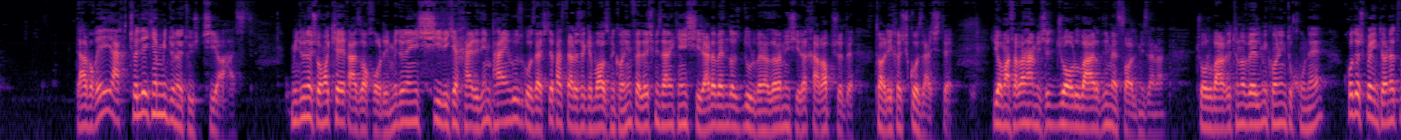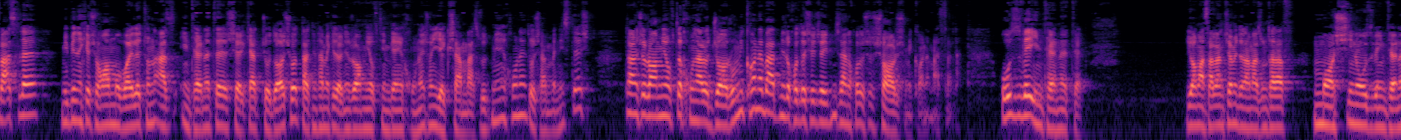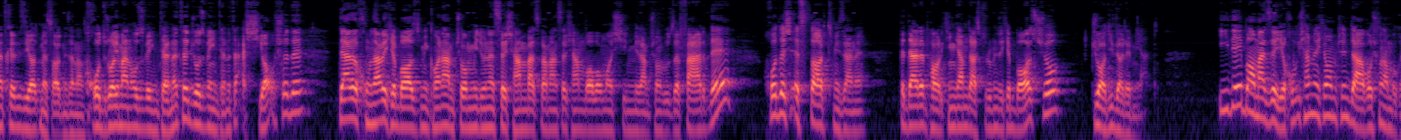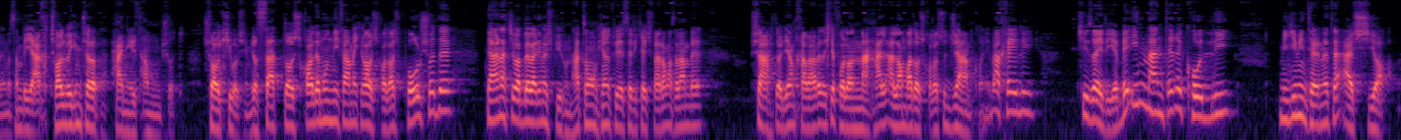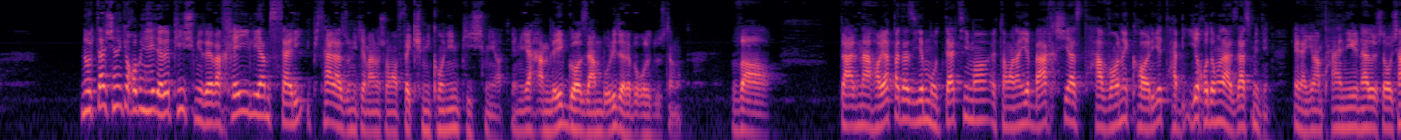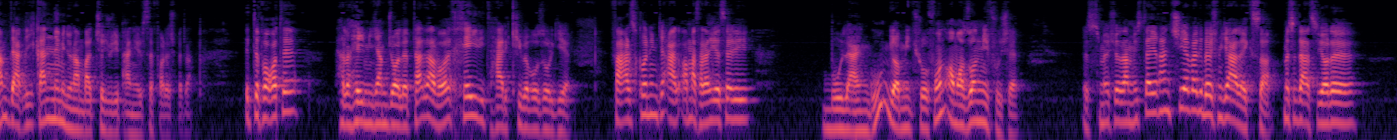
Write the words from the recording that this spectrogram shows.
در واقع یخچالیه که می‌دونه توش چیا هست. می‌دونه شما کی غذا خوردین می‌دونه این شیری که خریدین پنج روز گذشته پس درشو که باز می‌کنین فلش می‌زنه که این شیره رو بنداز دور. به نظرم این شیره خراب شده. تاریخش گذشته. یا مثلا همیشه جارو برقی مثال می‌زنن. جارو برقیتون رو ول می‌کنین تو خونه. خودش به اینترنت وصله. می‌بینه که شما موبایلتون از اینترنت شرکت جدا شد. بعد می‌فهمه که دارین راه میافتین بیاین خونه چون یک شنبه زود میاین خونه دوشنبه نیستش. درنچ راه میفته خونه رو جارو می‌کنه بعد میره خودش جایی می‌زنه خودش رو شارژ می‌کنه مثلا. عضو اینترنته. یا مثلا چه می‌دونم از اون طرف ماشین عضو اینترنت خیلی زیاد مثال می‌زنن. خودروی من عضو اینترنت جزو اینترنت اشیاء شده. در خونه رو که باز می‌کنم چون می‌دونه سه شنبه است و من سه شنبه با ماشین میرم چون روز فرده خودش استارت می‌زنه. به در پارکینگ هم دستور میده که باز شو جادی داره میاد. ایده با مزه خوبیش همینه که ما می‌تونیم دعواشون هم بکنیم. مثلا به یخچال بگیم چرا پنیر تموم شد. شاکی باشیم. یا صد آشغالمون می‌فهمه که آشغالاش پر شده. در نتیجه ببریمش بیرون. حتی ممکنه توی سری کشورها مثلا به شهرداری هم خبر بده که فلان محل الان باید آشغالاش رو جمع کنی. و خیلی چیزای دیگه. به این منطق کلی میگیم اینترنت اشیا نکتهش اینه که خب این هی داره پیش میره و خیلی هم سریع تر از اونی که من و شما فکر می‌کنیم پیش میاد. یعنی یه حمله گازنبوری داره به قول دوستمون. و در نهایت بعد از یه مدتی ما احتمالا یه بخشی از توان کاری طبیعی خودمون از دست میدیم. یعنی اگه من پنیر نداشته باشم دقیقا نمی‌دونم باید چجوری پنیر سفارش بدم. اتفاقات حالا هی میگم جالبتر در واقع خیلی ترکیب بزرگیه. فرض کنیم که الان مثلا یه سری بلندگو یا میکروفون آمازون میفروشه. اسمش یادم نیست دقیقا چیه ولی بهش میگه الکسا. مثل دستیار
